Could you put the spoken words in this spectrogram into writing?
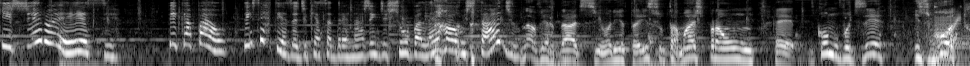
Que cheiro é esse? Pica-pau, tem certeza de que essa drenagem de chuva leva ao estádio? Na verdade, senhorita, isso tá mais pra um. É, como vou dizer? Esgoto.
